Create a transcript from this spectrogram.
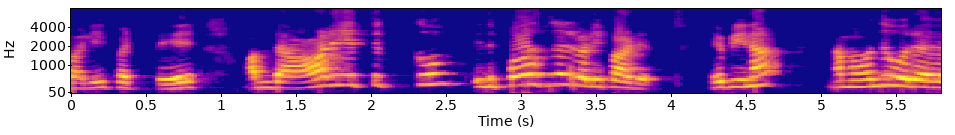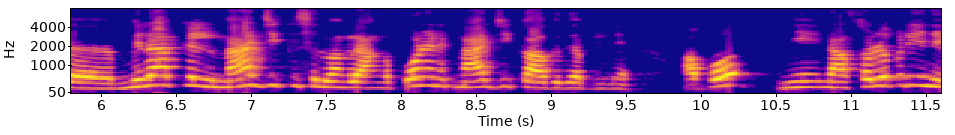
வழிபட்டு அந்த ஆலயத்துக்கும் இது பர்சனல் வழிபாடு. எப்படின்னா நம்ம வந்து ஒரு மிராக்கிள் மேஜிக் சொல்லுவாங்களே அங்க போனா எனக்கு மேஜிக் ஆகுது அப்படின்னு. அப்போ நீ நான் சொல்லக்கூடிய இந்த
